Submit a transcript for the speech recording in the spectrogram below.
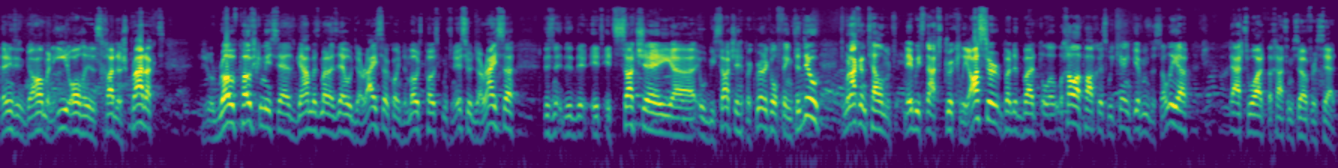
Then he's going to go home and eat all his chadash products. Rove Poskim, he says, Gambas Manazehu Daraisa, according to most Poskim, it's an Isser Daraisa. It's such a, uh, it would be such a hypocritical thing to do. So we're not going to tell him, maybe it's not strictly Usser, but, but L'chalapakas, we can't give him the Saliyah. That's what the Chasim Sofer said.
